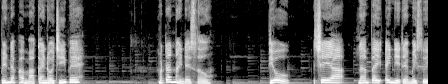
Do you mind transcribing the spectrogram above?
ဘင်းနှစ်ဖက်မှာကင်တော်ကြီးပဲမတက်နိုင်တဲ့ဆုံးပြို့အခြေရလမ်းပိတ်အိတ်နေတဲ့မိတ်ဆွေ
